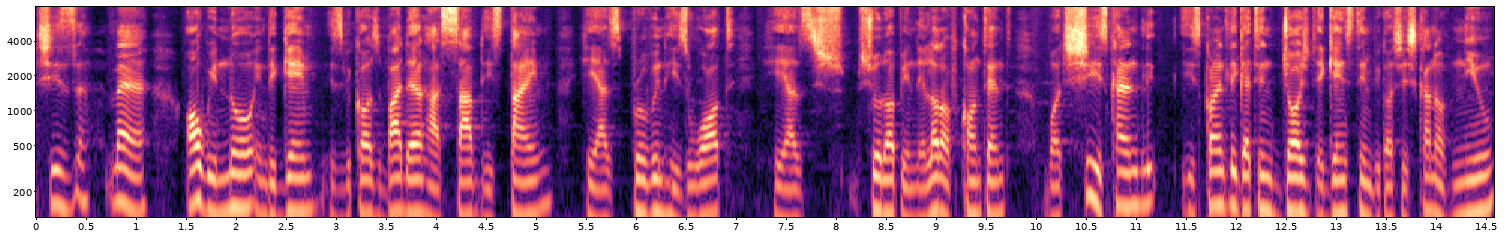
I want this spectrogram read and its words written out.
she's man all we know in the game is because Badel has served his time, he has proven his worth, he has sh- showed up in a lot of content, but she is currently is currently getting judged against him because she's kind of new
